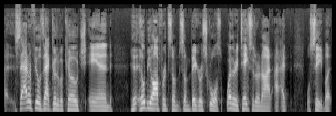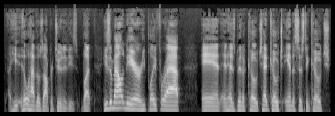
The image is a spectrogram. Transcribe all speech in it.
Uh, Satterfield's that good of a coach, and he'll be offered some some bigger schools. Whether he takes it or not, I we'll see. But he, he'll have those opportunities. But he's a Mountaineer. He played for App and and has been a coach, head coach, and assistant coach.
